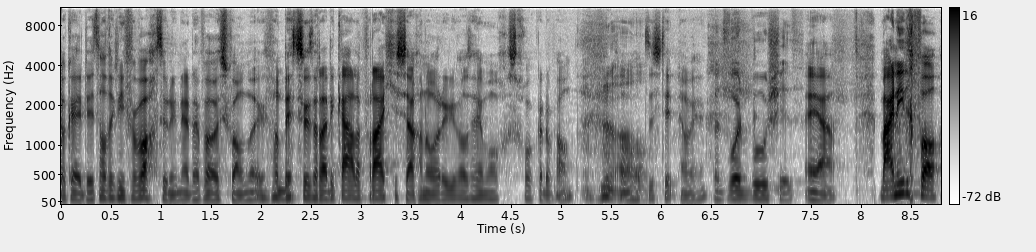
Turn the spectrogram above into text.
Oké, dit had ik niet verwacht toen ik naar Davos kwam. Dat ik van dit soort radicale praatjes zag horen. Die was helemaal geschrokken ervan. Van, Oh, wat is dit nou weer? Het woord bullshit. Ja. Maar in ieder geval,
